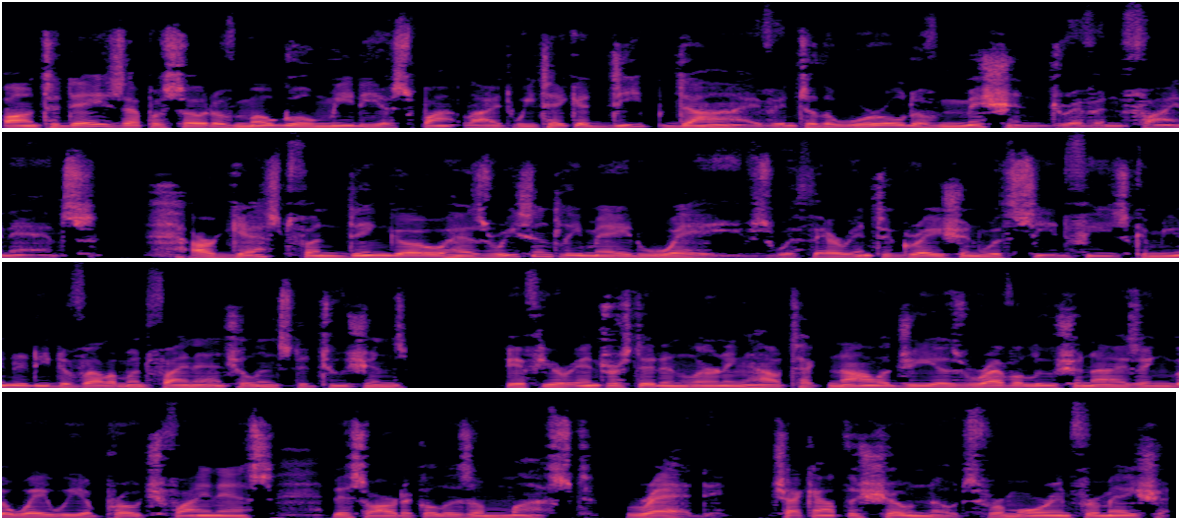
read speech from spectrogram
On today's episode of Mogul Media Spotlight, we take a deep dive into the world of mission driven finance. Our guest Fundingo has recently made waves with their integration with CDFIs community development financial institutions. If you're interested in learning how technology is revolutionizing the way we approach finance, this article is a must. Read. Check out the show notes for more information.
